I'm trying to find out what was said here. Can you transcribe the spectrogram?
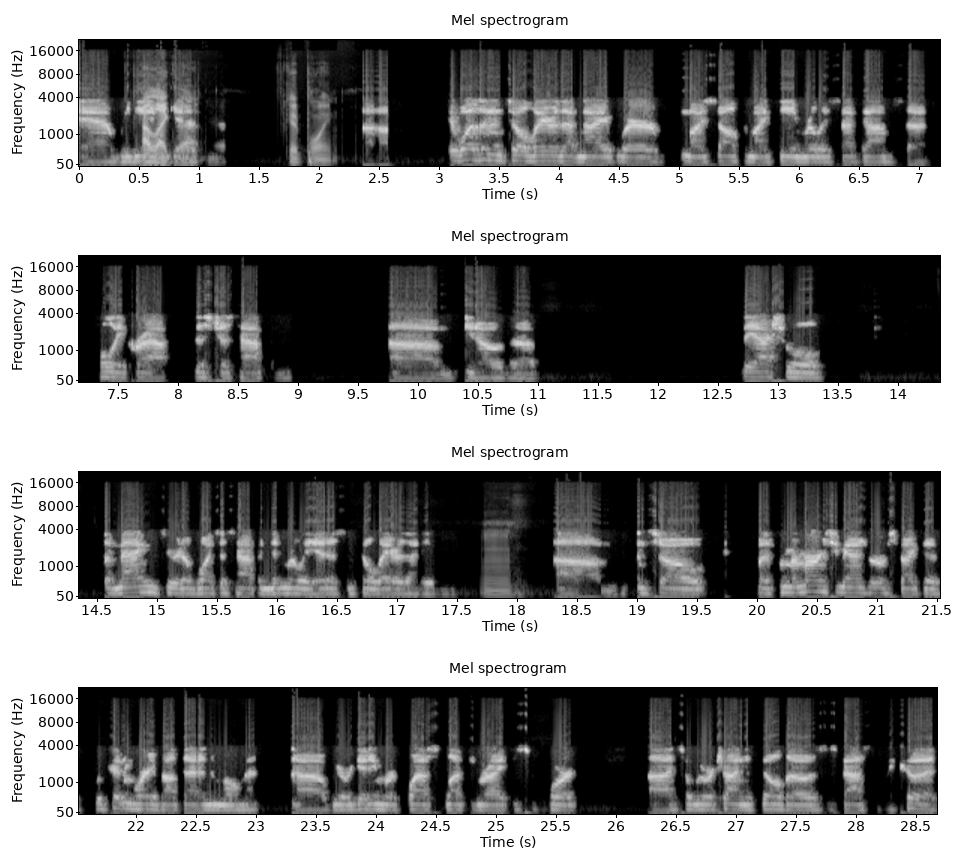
and we needed I like to get that. it Good point. Uh, it wasn't until later that night where myself and my team really sat down and said, "Holy crap, this just happened." Um, you know the the actual the magnitude of what just happened didn't really hit us until later that evening. Mm. Um, and so but from an emergency management perspective, we couldn't worry about that in the moment. Uh, we were getting requests left and right to support, uh, and so we were trying to fill those as fast as we could.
